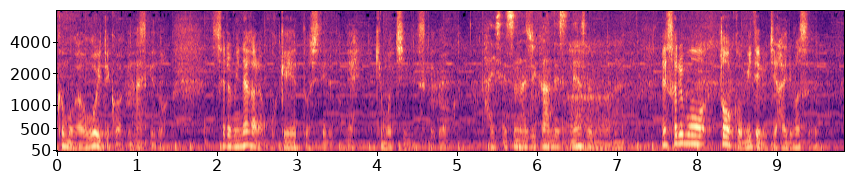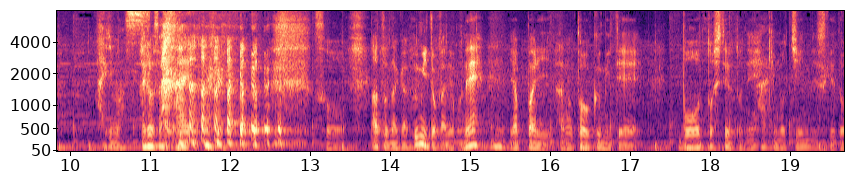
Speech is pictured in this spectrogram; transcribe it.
雲が動いていくわけですけど、はい、それを見ながらボケーっとしてるとね気持ちいいんですけど。大切な時間ですねそれもえそれもトークを見てるうち入ります？入ります。入ります？はい。そう。あとなんか海とかでもね、やっぱりあの遠く見てぼーっとしてるとね、はい、気持ちいいんですけど。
